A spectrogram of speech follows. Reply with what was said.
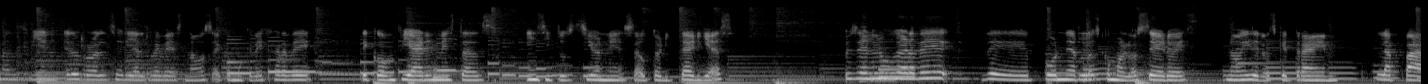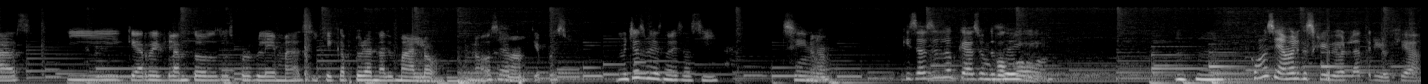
más bien el rol sería al revés, ¿no? O sea, como que dejar de, confiar en estas instituciones autoritarias, pues en lugar de, de ponerlos como los héroes, ¿no? Y de los que traen la paz y que arreglan todos los problemas y que capturan al malo, ¿no? O sea, porque pues muchas veces no es así. Sí, ¿no? Quizás es lo que hace un poco... ¿Cómo se llama el que escribió la trilogía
